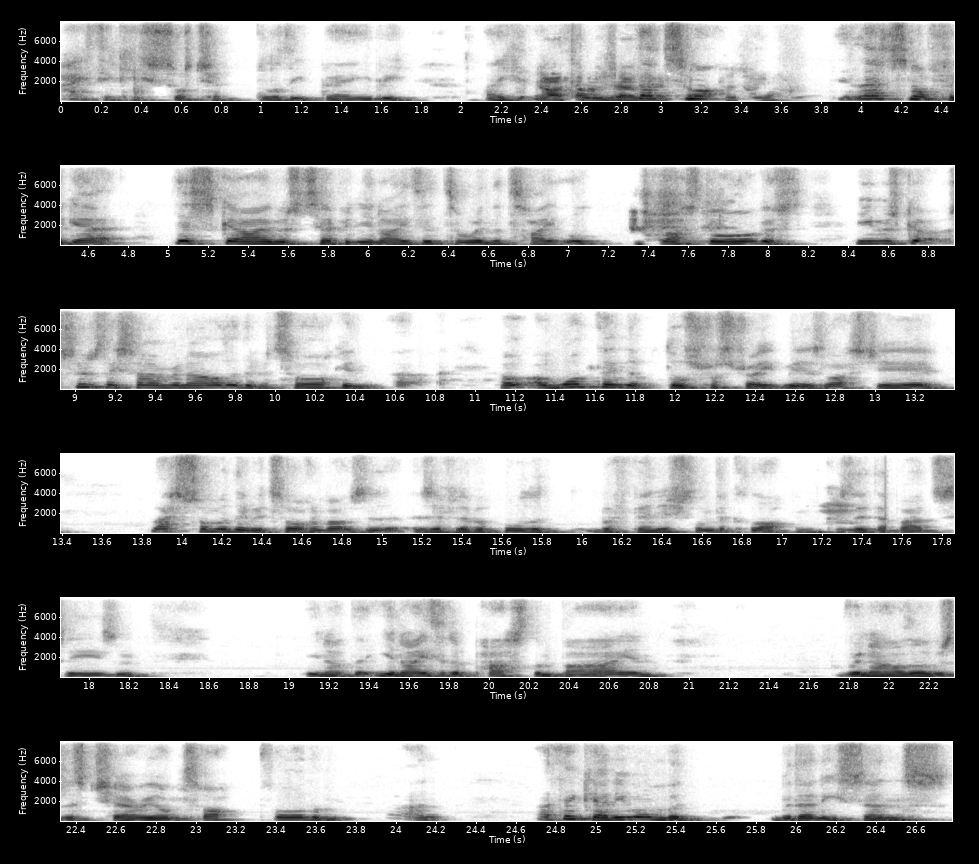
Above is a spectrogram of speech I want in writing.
I think he's such a bloody baby. Like I thought he let's not, well. Let's not forget this guy was tipping United to win the title last August. He was got as soon as they signed Ronaldo, they were talking. Uh, and one thing that does frustrate me is last year last summer they were talking about as, if Liverpool were finished on the clock because they'd had a bad season. You know that United had passed them by, and Ronaldo was this cherry on top for them. And I think anyone with with any sense,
